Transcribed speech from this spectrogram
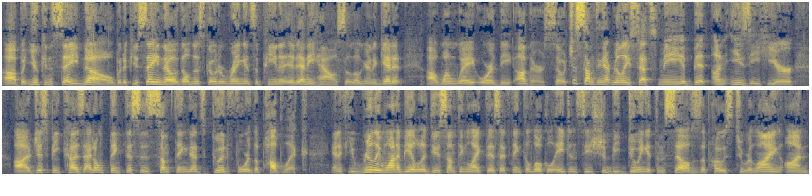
uh, but you can say no. But if you say no, they'll just go to Ring and subpoena it anyhow, so they're going to get it uh, one way or the other. So it's just something that really sets me a bit uneasy here, uh, just because I don't think this is something that's good for the public. And if you really want to be able to do something like this, I think the local agencies should be doing it themselves as opposed to relying on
